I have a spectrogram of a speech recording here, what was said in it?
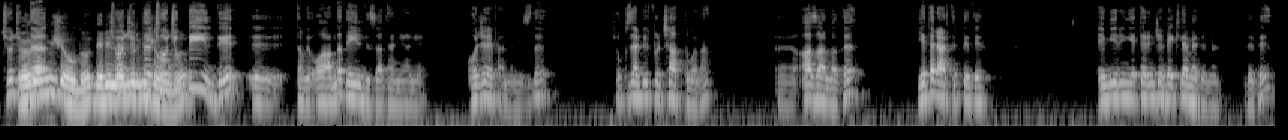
çocuk da, Öğrenmiş oldu, delillendirmiş oldu. çocuk değildi. E, tabii o anda değildi zaten yani. Hoca efendimiz de çok güzel bir fırça attı bana. E, azarladı. Yeter artık dedi. Emirin yeterince beklemedi mi dedi.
